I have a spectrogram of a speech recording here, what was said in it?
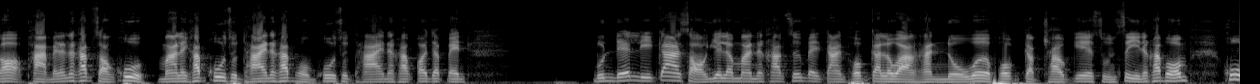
ก็ผ่านไปแล้วนะครับ 2 คู่มาเลยครับคู่สุดท้ายนะครับ ผมคู่สุดท้ายนะครับ ก็จะเป็นบุนเดสลีกา2 เยอรมันนะครับ ซึ่งเป็นการพบกันระหว่างฮันโนเวอร์พบกับชาวเก04นย์สนะครับผมคู่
